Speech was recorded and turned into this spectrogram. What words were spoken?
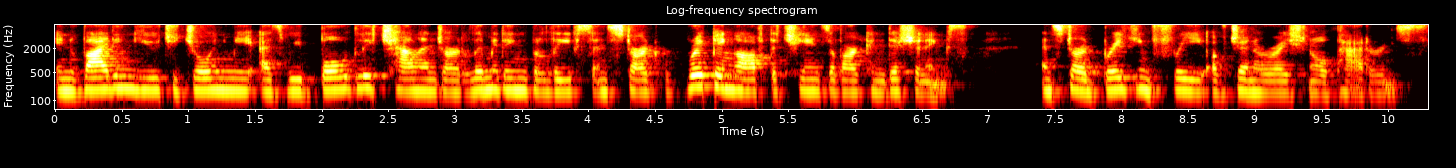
inviting you to join me as we boldly challenge our limiting beliefs and start ripping off the chains of our conditionings and start breaking free of generational patterns.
